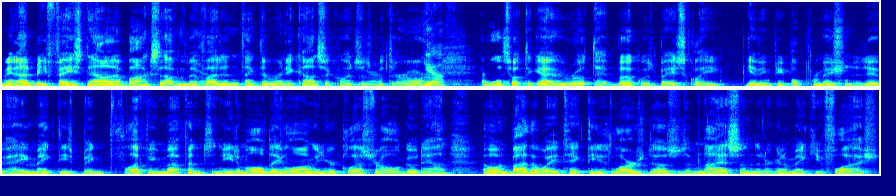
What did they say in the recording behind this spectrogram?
mean, I'd be face down in a box of them if I didn't think there were any consequences, but there are. Yeah. And that's what the guy who wrote that book was basically giving people permission to do. Hey, make these big fluffy muffins and eat them all day long, and your cholesterol will go down. Oh, and by the way, take these large doses of niacin that are going to make you flush.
